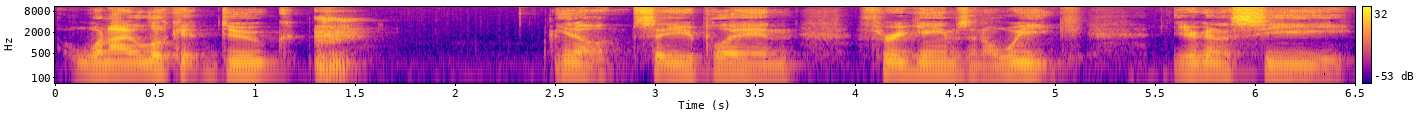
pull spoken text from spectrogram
when I look at Duke, you know, say you play in three games in a week, you're going to see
